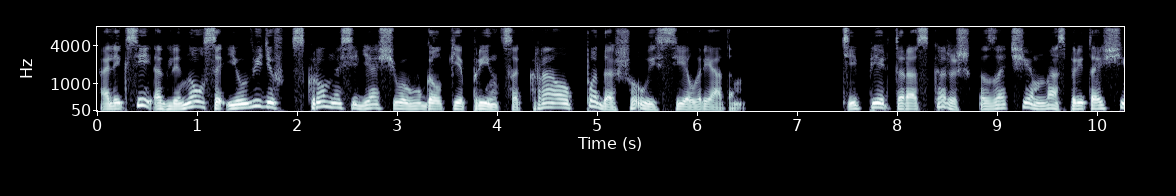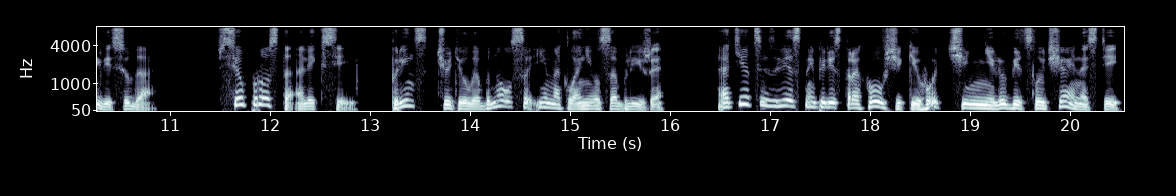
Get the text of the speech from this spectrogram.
Алексей оглянулся и, увидев скромно сидящего в уголке принца Крао, подошел и сел рядом. «Теперь ты расскажешь, зачем нас притащили сюда?» «Все просто, Алексей». Принц чуть улыбнулся и наклонился ближе. Отец известный перестраховщик и очень не любит случайностей,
